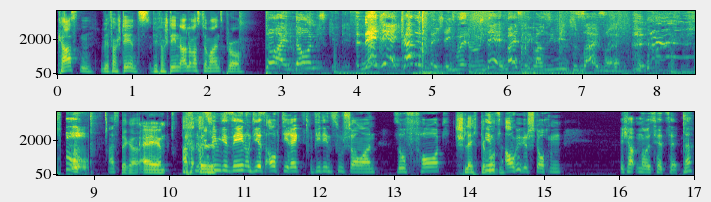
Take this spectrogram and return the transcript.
Carsten, wir verstehen's. Wir verstehen alle, was du meinst, Bro. I don't. Nee, nee, ich kann es nicht. Ich, will- nee, ich weiß nicht, was ich wie ich das sagen soll. Digga, Ey, Hast du den Stream gesehen und dir ist auch direkt, wie den Zuschauern, sofort schlecht ins geworden. Auge gestochen. Ich habe ein neues Headset, ne?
